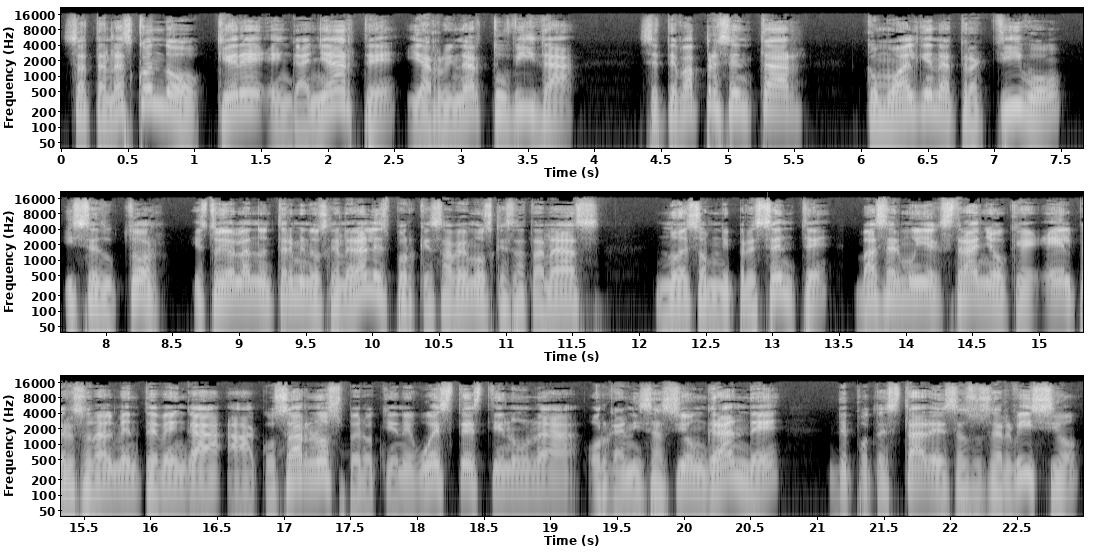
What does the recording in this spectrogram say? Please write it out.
Satanás cuando quiere engañarte y arruinar tu vida, se te va a presentar como alguien atractivo y seductor. Y estoy hablando en términos generales porque sabemos que Satanás no es omnipresente. Va a ser muy extraño que él personalmente venga a acosarnos, pero tiene huestes, tiene una organización grande de potestades a su servicio.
